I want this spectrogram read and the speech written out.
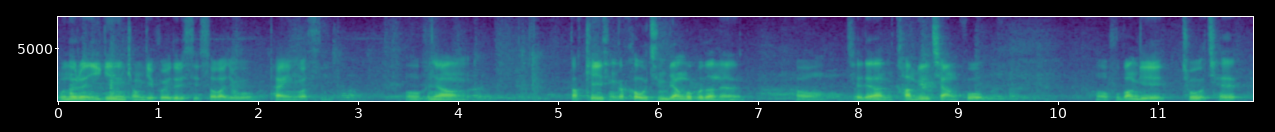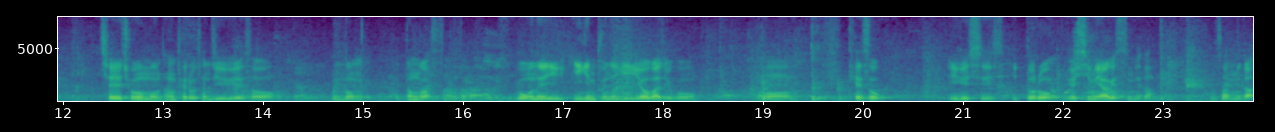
오늘은 이기는 경기 보여드릴 수 있어가지고 다행인 것 같습니다. 어, 그냥 딱히 생각하고 준비한 것보다는 어, 최대한 감 잃지 않고 어, 후반기 조, 채, 제일 좋은 몸 상태로 던지기 위해서 운동 했던 것 같습니다. 그리고 오늘 이, 이긴 분위기 이어가지고 어, 계속 이길 수 있, 있도록 열심히 하겠습니다. 감사합니다.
